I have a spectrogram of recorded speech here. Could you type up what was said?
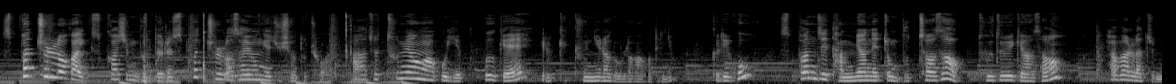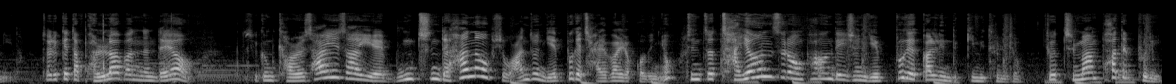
spatula가 익숙하신 분들은 spatula 사용해 주셔도 좋아요. 아주 투명하고 예쁘게 이렇게 균일하게 올라가거든요. 그리고 스펀지 단면에 좀 묻혀서 두들겨서 펴발라줍니다. 자 이렇게 다 발라봤는데요. 지금 결 사이사이에 뭉친 데 하나 없이 완전 예쁘게 잘 발렸거든요. 진짜 자연스러운 파운데이션 예쁘게 깔린 느낌이 들죠. 그렇지만 파데 free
